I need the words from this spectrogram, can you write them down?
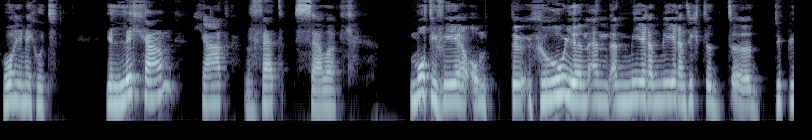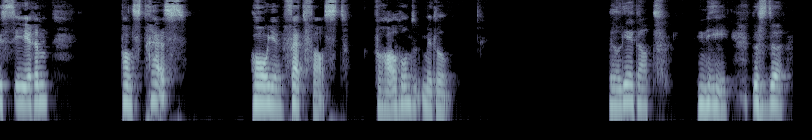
Hoor je mij goed? Je lichaam gaat vetcellen motiveren om te groeien en, en meer en meer en zich te, te dupliceren. Van stress hou je vet vast, vooral rond het middel. Wil jij dat? Nee. Dus de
